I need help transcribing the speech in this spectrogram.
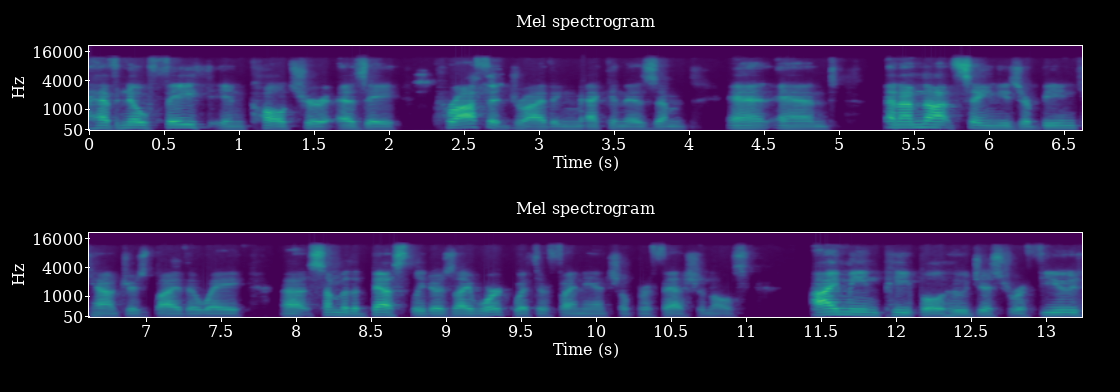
have no faith in culture as a profit driving mechanism. And and and i'm not saying these are bean counters by the way. Uh, some of the best leaders i work with are financial professionals. I mean people who just refuse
